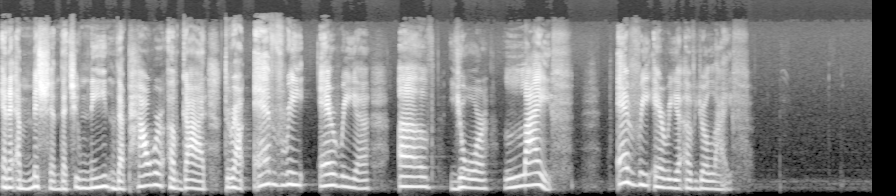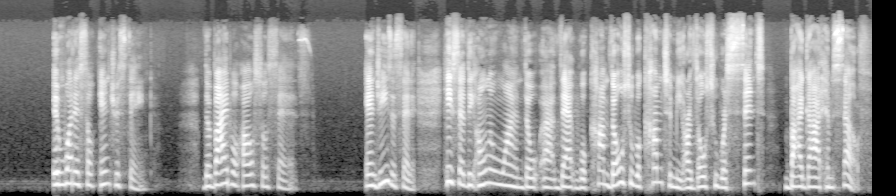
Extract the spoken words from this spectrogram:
and a mission that you need the power of God throughout every area of your life. Every area of your life. And what is so interesting, the Bible also says and Jesus said it. He said, The only one uh, that will come, those who will come to me are those who were sent by God Himself.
